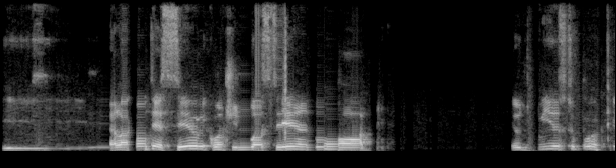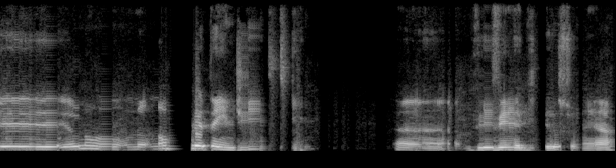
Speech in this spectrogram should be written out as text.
E ela aconteceu e continua sendo um hobby. Eu digo isso porque eu não, não, não pretendi assim, uh, viver disso, né?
